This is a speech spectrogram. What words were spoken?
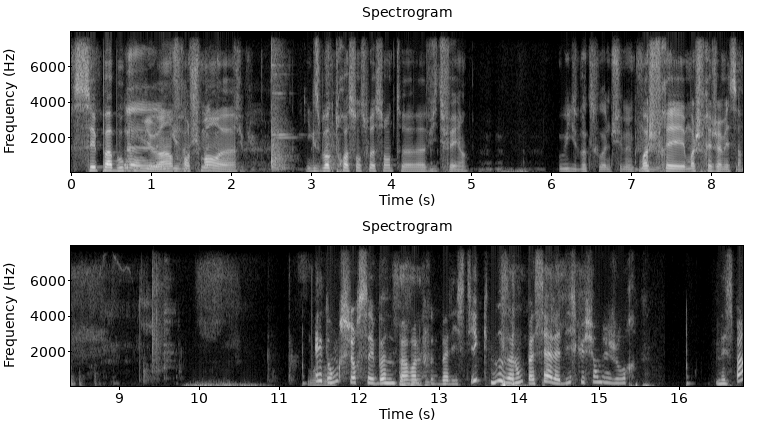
C'est pas beaucoup Euh, mieux, hein. Xbox Franchement, One, euh, je sais plus. Xbox 360, euh, vite fait. Hein. Ou Xbox One, je sais même plus. Moi, je ferai, moi, je ferai jamais ça. Et donc, sur ces bonnes paroles footballistiques, nous allons passer à la discussion du jour. N'est-ce pas?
